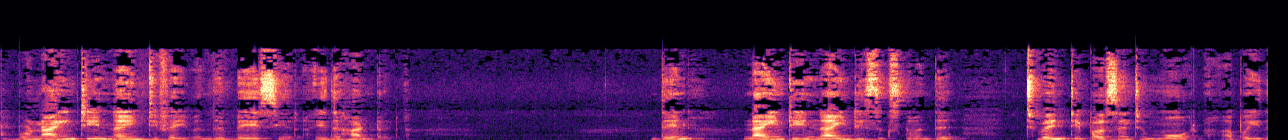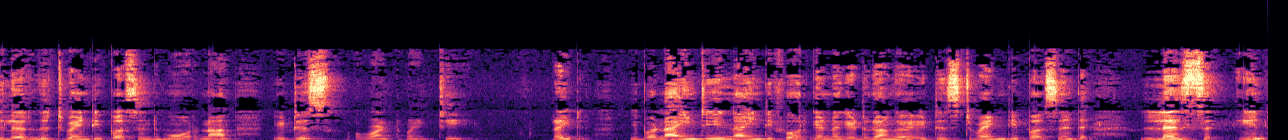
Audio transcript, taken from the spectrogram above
இப்போ நைன்டீன் நைன்டி ஃபைவ் வந்து பேஸ் இயர் இது ஹண்ட்ரட் தென் நைன்டீன் நைன்டி சிக்ஸ்க்கு வந்து டுவெண்ட்டி பர்சன்ட் மோர் அப்போ இதுல இருந்து டுவெண்ட்டி பர்சன்ட் மோர்னா it is one twenty right இப்போ நைன்டீன் நைன்டி ஃபோருக்கு என்ன கேட்டிருக்காங்க? It is twenty percent less in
